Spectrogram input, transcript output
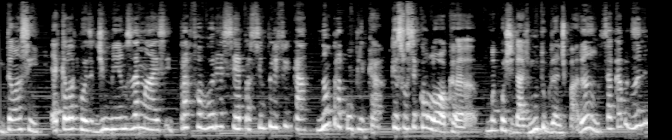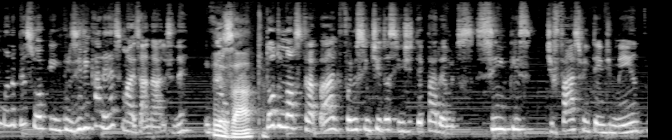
Então, assim, é aquela coisa de menos é mais, e para favorecer, para simplificar, não para complicar. Porque se você coloca uma quantidade muito grande de parâmetros, você acaba desanimando a pessoa, que inclusive encarece mais a análise, né? Então, Exato. Todo o nosso trabalho foi no sentido assim de ter parâmetros simples, de fácil entendimento,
